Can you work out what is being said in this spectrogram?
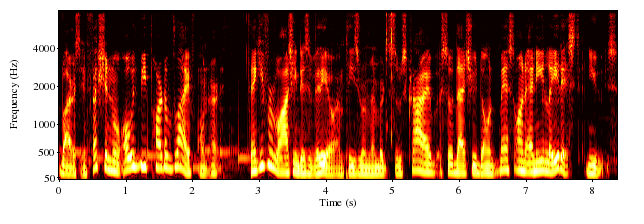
Virus infection will always be part of life on Earth. Thank you for watching this video and please remember to subscribe so that you don't miss on any latest news.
